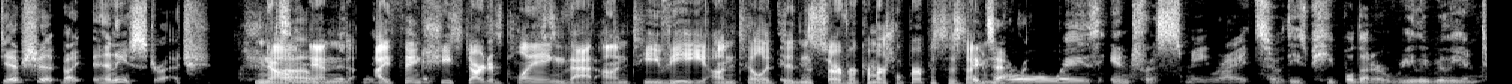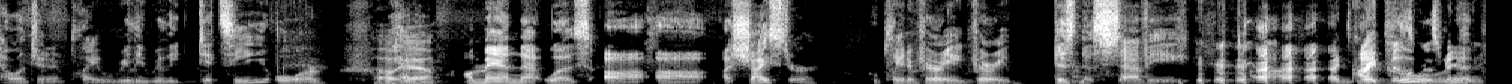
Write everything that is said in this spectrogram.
dipshit by any stretch. No, um, and I think she started playing that on TV until it didn't serve her commercial purposes anymore. Exactly. always interests me, right? So these people that are really, really intelligent and play really, really ditzy, or Oh yeah. a, a man that was uh, uh, a shyster who played a very, very business savvy. a great tycoon. businessman.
